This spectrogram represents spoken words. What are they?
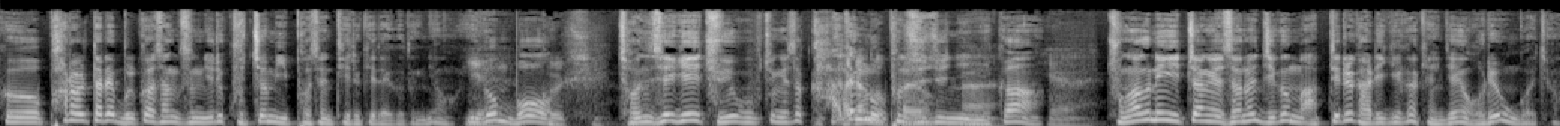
그 8월 달에 물가 상승률이 9.2% 이렇게 되거든요. 이건 예, 뭐전 세계 주요국 중에서 가장, 가장 높은 높아요. 수준이니까 예, 예. 중앙은행 입장에서는 지금 앞뒤를 가리기가 굉장히 어려운 거죠.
